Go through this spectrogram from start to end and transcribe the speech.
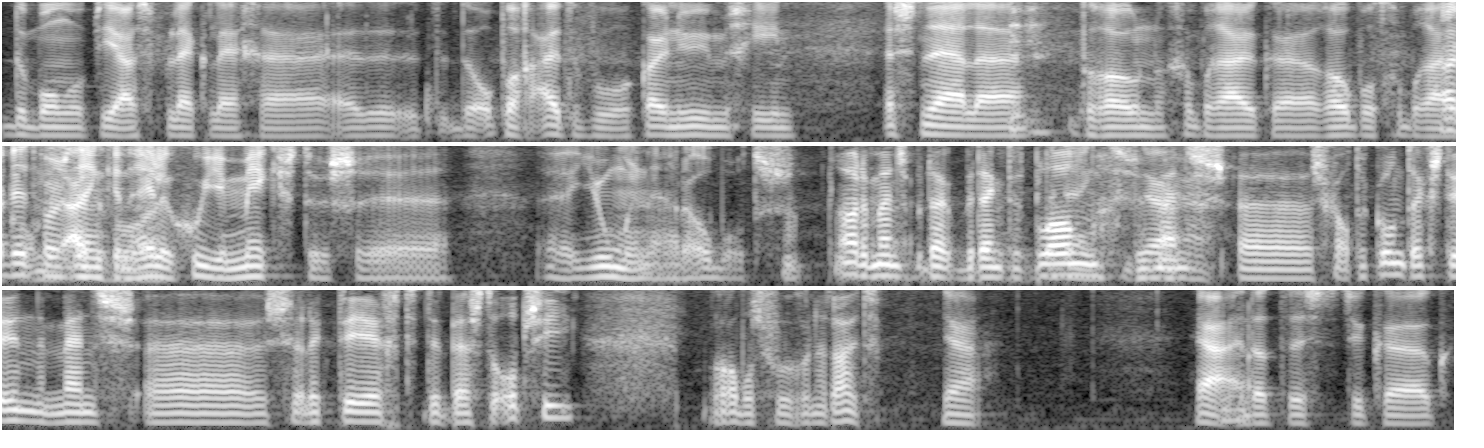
de- bom op de juiste plek leggen, eh, de, de opdracht uit te voeren. Kan je nu misschien een snelle drone gebruiken, robot gebruiken. Nou, dit was denk ik een hele goede mix tussen eh, eh, human en robots. Nou, de mens bede- bedenkt het plan, Bedenkt, de ja. mens eh, schat de context in, de mens eh, selecteert de beste optie. Robots voeren het uit. Ja. Ja, Ja. en dat is natuurlijk ook...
